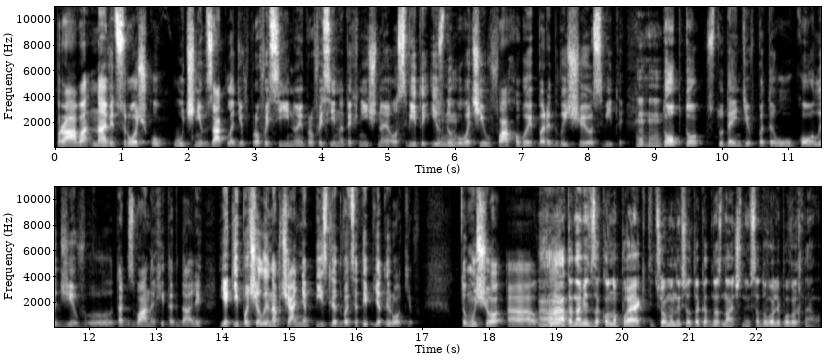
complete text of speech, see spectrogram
права на відсрочку учнів закладів професійної, професійно-технічної освіти і здобувачів фахової передвищої освіти, тобто студентів ПТУ, коледжів, е, так званих і так далі, які почали навчання після 25 років. Тому що е, в А, та навіть в законопроекті цьому не все так однозначно, і все доволі поверхнево.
